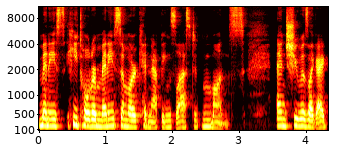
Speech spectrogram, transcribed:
many, he told her many similar kidnappings lasted months. And she was like, I,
